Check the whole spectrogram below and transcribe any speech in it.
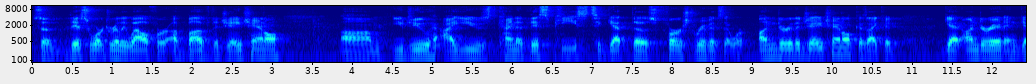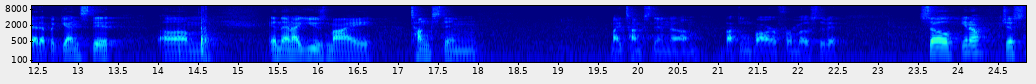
So this worked really well for above the J channel. Um, you do, I used kind of this piece to get those first rivets that were under the J channel because I could get under it and get up against it. Um, and then I used my tungsten, my tungsten um, bucking bar for most of it. So, you know, just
